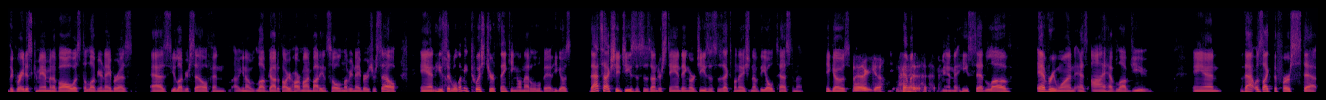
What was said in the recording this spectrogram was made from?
the greatest commandment of all was to love your neighbor as as you love yourself and uh, you know love god with all your heart mind body and soul and love your neighbor as yourself and he said well let me twist your thinking on that a little bit he goes that's actually jesus's understanding or jesus's explanation of the old testament he goes there you go commandment he said love everyone as i have loved you and that was like the first step.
